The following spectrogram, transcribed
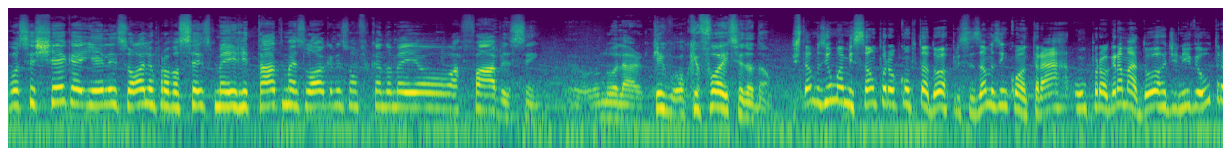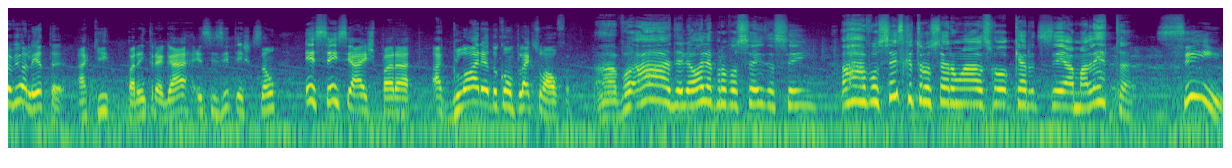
Você chega e eles olham pra vocês meio irritados, mas logo eles vão ficando meio afáveis, assim, no olhar. Que- o que foi, cidadão? Estamos em uma missão para o computador. Precisamos encontrar um programador de nível ultravioleta aqui para entregar esses itens que são essenciais para a glória do complexo alfa. Ah, ah, ele olha pra vocês assim. Ah, vocês que trouxeram as, ro- quero dizer, a maleta? Sim!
